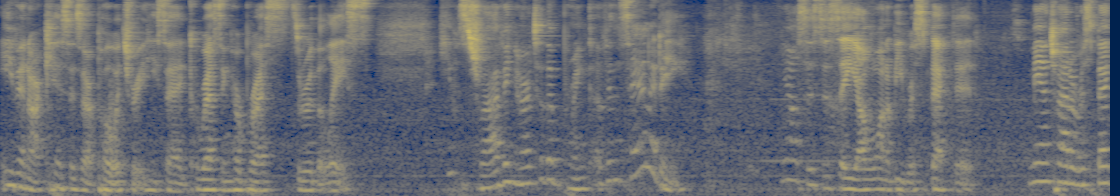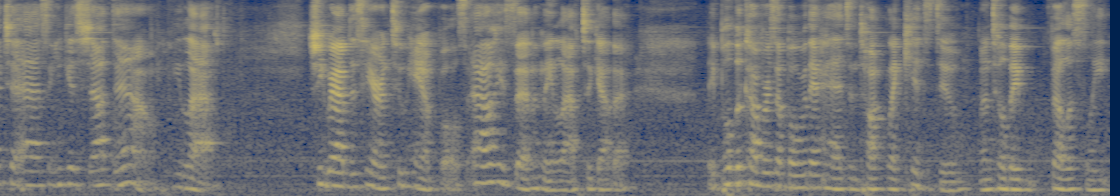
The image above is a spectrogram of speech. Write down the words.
Even our kisses are poetry, he said, caressing her breasts through the lace. He was driving her to the brink of insanity. Y'all sisters say y'all want to be respected. Man try to respect your ass and he gets shot down. He laughed. She grabbed his hair in two handfuls. Ow, he said, and they laughed together. They pulled the covers up over their heads and talked like kids do until they fell asleep.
